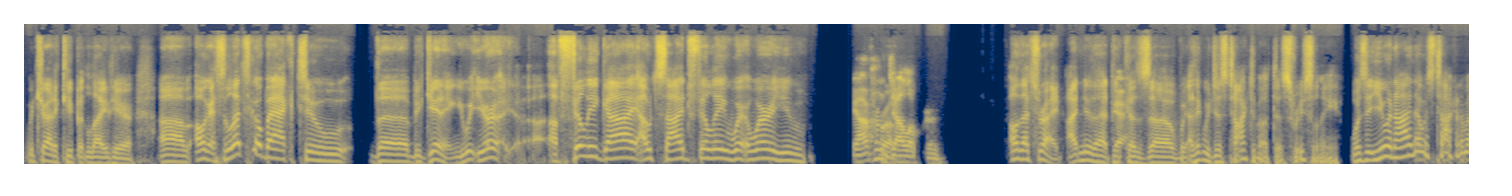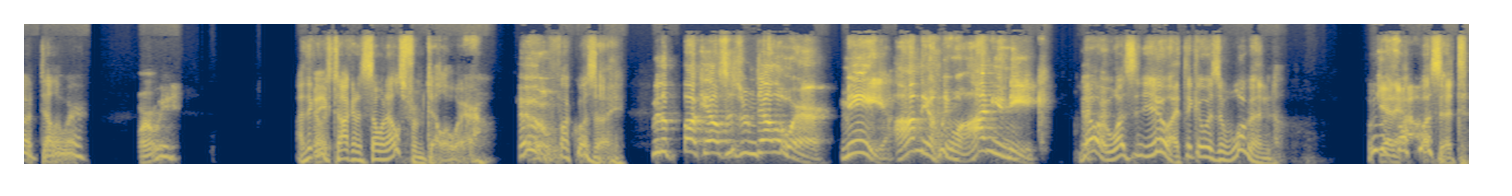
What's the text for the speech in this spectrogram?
we try to keep it light here. Um, okay, so let's go back to the beginning. You, you're a Philly guy outside Philly. Where where are you? Yeah, I'm from. Delaware. Oh, that's right. I knew that Yeah. because uh, we, I think we just talked about this recently. Was it you and I that was talking about Delaware? Weren't we? I think I was talking to someone else from Delaware. Who fuck was I? Who the fuck else is from Delaware? Me. I'm the only one. I'm unique. No, it wasn't you. I think it was a woman. Who Get the fuck out. was it?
